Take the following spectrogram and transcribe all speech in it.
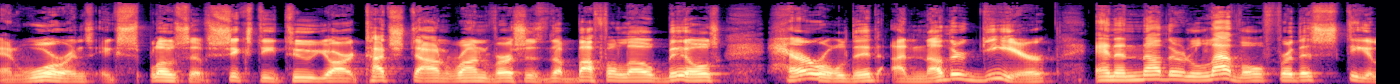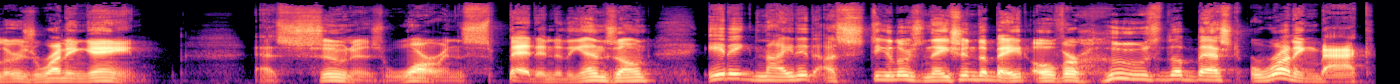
and Warren's explosive 62 yard touchdown run versus the Buffalo Bills heralded another gear and another level for the Steelers' running game. As soon as Warren sped into the end zone, it ignited a Steelers Nation debate over who's the best running back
